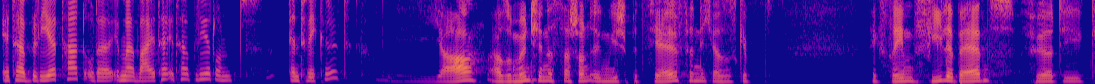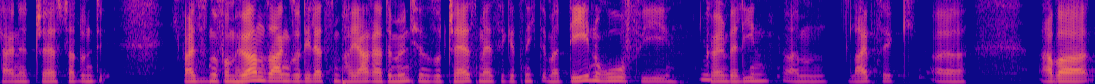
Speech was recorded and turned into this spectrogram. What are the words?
etabliert hat oder immer weiter etabliert und entwickelt? Ja, also München ist da schon irgendwie speziell, finde ich. Also es gibt extrem viele Bands für die kleine Jazzstadt und ich weiß es nur vom Hören sagen, so die letzten paar Jahre hatte München so jazzmäßig jetzt nicht immer den Ruf wie mhm. Köln, Berlin, ähm, Leipzig, äh, aber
